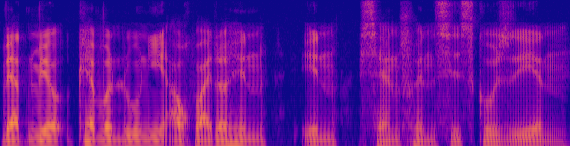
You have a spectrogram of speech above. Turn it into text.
werden wir Kevin Looney auch weiterhin in San Francisco sehen.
